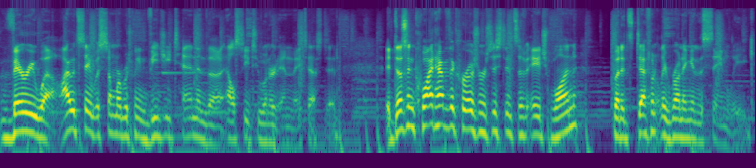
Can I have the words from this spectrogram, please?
very well. I would say it was somewhere between VG10 and the LC200N they tested. It doesn't quite have the corrosion resistance of H1, but it's definitely running in the same league.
